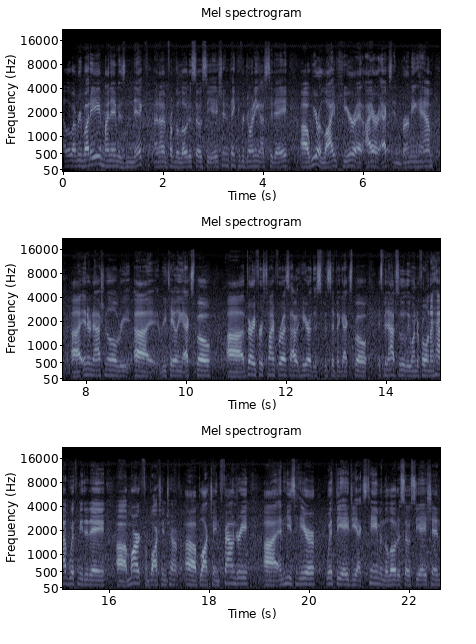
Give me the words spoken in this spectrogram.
Hello everybody, my name is Nick and I'm from the LODE Association. Thank you for joining us today. Uh, we are live here at IRX in Birmingham, uh, International Re uh, Retailing Expo. Uh, very first time for us out here at this specific expo. It's been absolutely wonderful, and I have with me today uh, Mark from Blockchain, uh, Blockchain Foundry, uh, and he's here with the AGX team and the LODE Association,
